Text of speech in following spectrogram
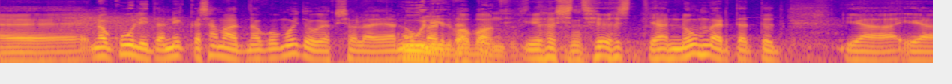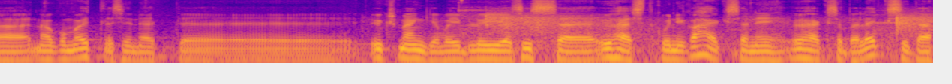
eh, no kuulid on ikka samad nagu muidu, eks ole, ja kuulid, vabandust. just, just, ja nummerdatud ja, ja nagu ma ütlesin, et eh, üks mängija võib lüüa sisse ühest kuni kaheksani, üheksa peal eksida,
